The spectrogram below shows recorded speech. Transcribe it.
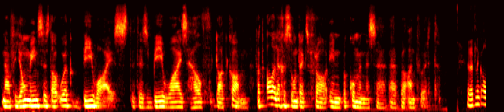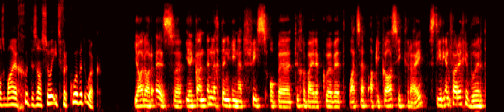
Nou vir jong mense is daar ook BeWise. Dit is bewisehealth.com wat al hulle gesondheidsvrae en bekommernisse uh, beantwoord. En dit klink als baie goed. Dis daar so iets vir COVID ook. Ja, daar is. Jy kan inligting en advies op 'n toegewyde COVID WhatsApp applikasie kry. Stuur eenvoudig die woord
